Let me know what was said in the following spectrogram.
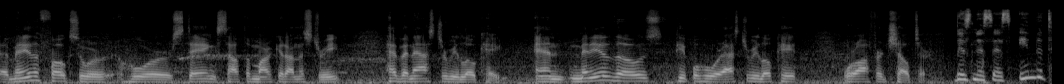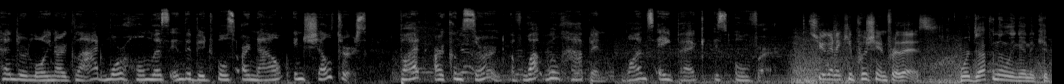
Uh, many of the folks who are, who are staying south of Market on the street have been asked to relocate. And many of those people who were asked to relocate were offered shelter. Businesses in the Tenderloin are glad more homeless individuals are now in shelters but are concerned of what will happen once APEC is over. So you're going to keep pushing for this? We're definitely going to keep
